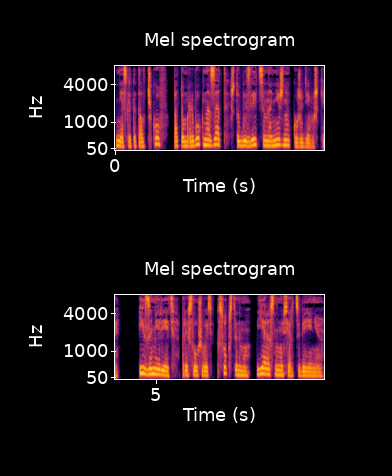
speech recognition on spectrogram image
несколько толчков, потом рывок назад, чтобы излиться на нежную кожу девушки. И замереть, прислушиваясь к собственному яростному сердцебиению.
